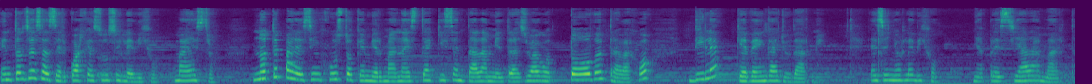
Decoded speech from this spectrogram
Entonces se acercó a Jesús y le dijo Maestro, ¿no te parece injusto que mi hermana esté aquí sentada mientras yo hago todo el trabajo? Dile que venga a ayudarme. El Señor le dijo Mi apreciada Marta,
